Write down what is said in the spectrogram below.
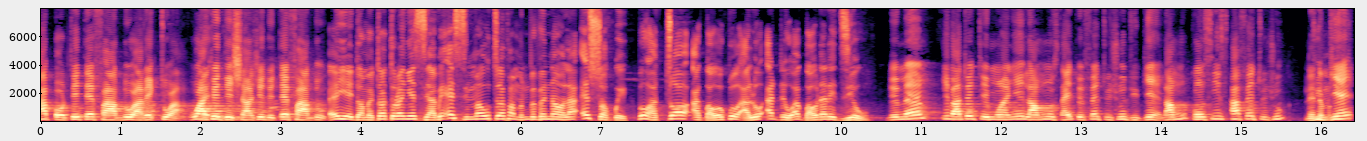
apporter tes fardeaux avec toi ou à te décharger de tes fardeaux. De même, il va te témoigner l'amour, c'est-à-dire te faire toujours du bien. L'amour consiste à faire toujours du bien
